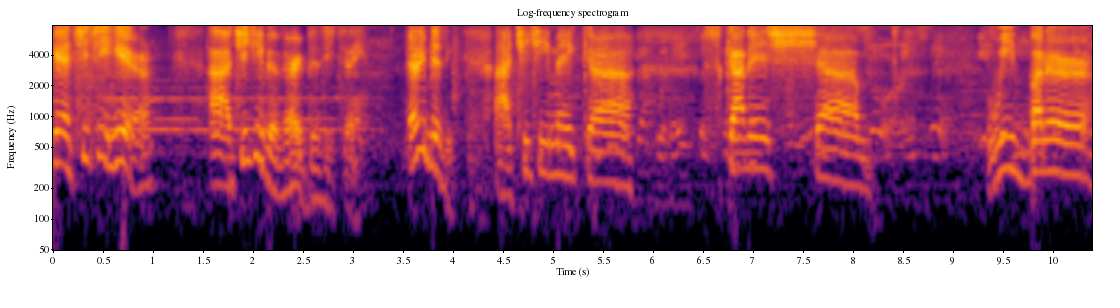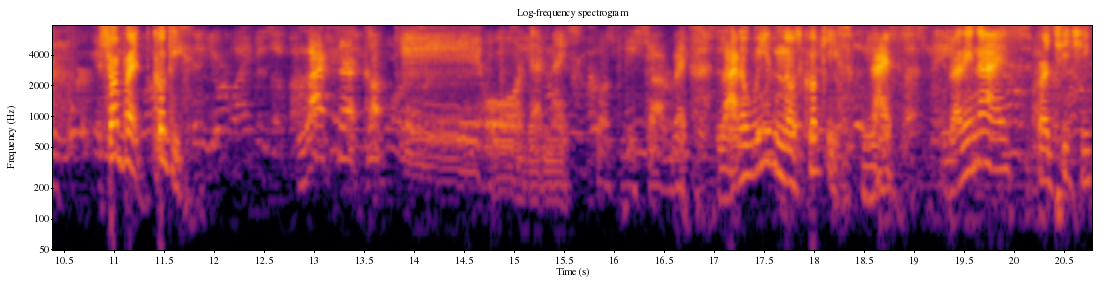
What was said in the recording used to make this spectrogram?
Okay, Chichi here. Uh, Chichi been very busy today. Very busy. Uh, Chichi make uh, Scottish um, weed butter shortbread cookies. Lots of cookies. Oh, that nice cookie shortbread. A lot of weed in those cookies. Nice. Very nice for Chichi.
